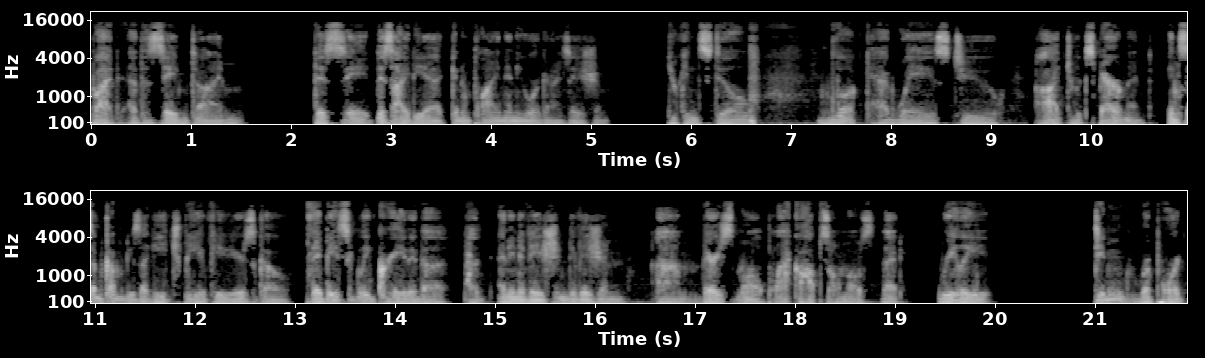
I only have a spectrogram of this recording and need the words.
But at the same time, this uh, this idea can apply in any organization. You can still look at ways to uh, to experiment. In some companies, like HP, a few years ago, they basically created a, a an innovation division, um, very small, black ops almost, that really didn't report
